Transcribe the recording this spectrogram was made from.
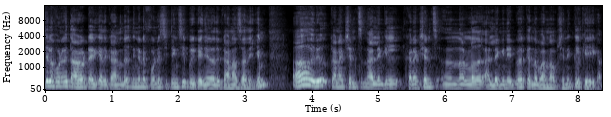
ചില ഫോണുകളിൽ താഴോട്ടായിരിക്കും അത് കാണുന്നത്. നിങ്ങളുടെ ഫോണിന്റെ സെറ്റിംഗ്സിൽ പോയി കഴിഞ്ഞാൽ അത് കാണാൻ സാധിക്കും. ആ ഒരു കണക്ഷൻസ് അല്ലെങ്കിൽ കണക്ഷൻസ് എന്നുള്ളത് അല്ലെങ്കിൽ നെറ്റ്വർക്ക് എന്ന് പറഞ്ഞ ഓപ്ഷനിൽ ക്ലിക്ക് ചെയ്യുക.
